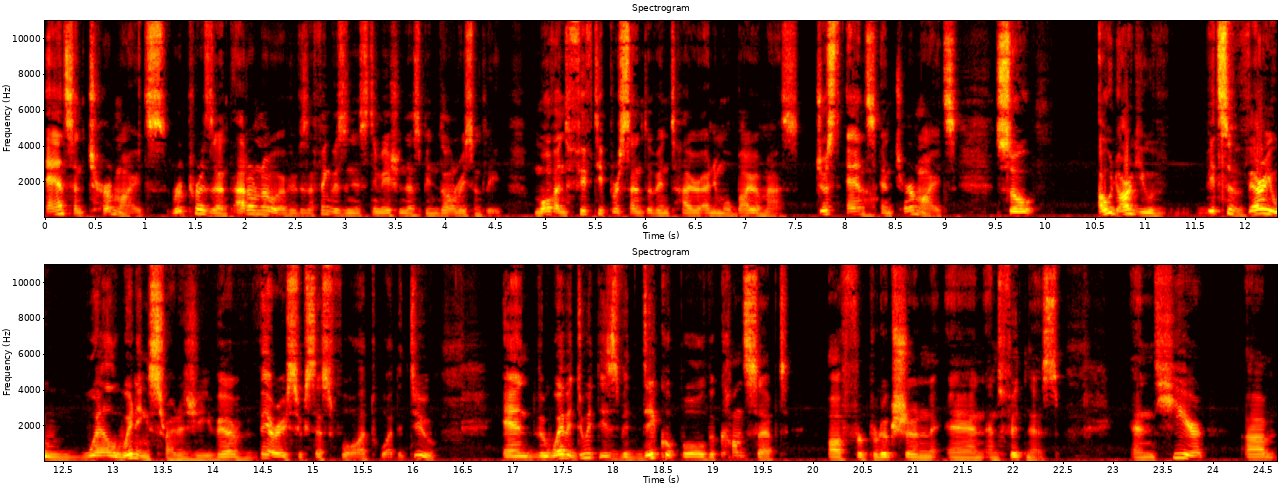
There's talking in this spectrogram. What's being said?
ants and termites represent, I don't know, I think there's an estimation that's been done recently, more than 50% of entire animal biomass, just ants wow. and termites. So I would argue it's a very well winning strategy. They're very successful at what they do. And the way they do it is they decouple the concept of reproduction and, and fitness. And here, um,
